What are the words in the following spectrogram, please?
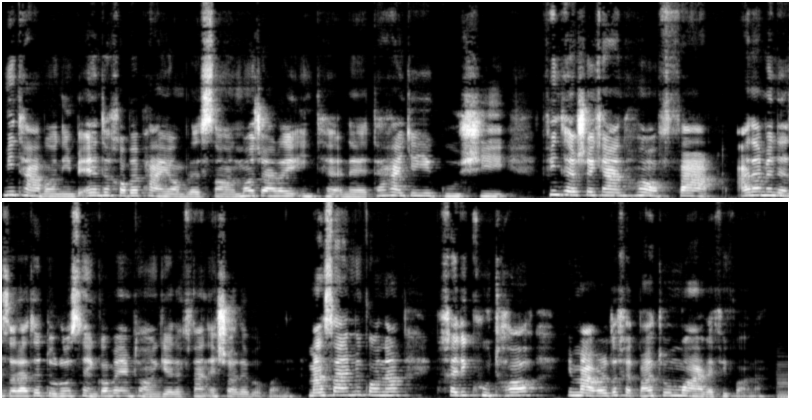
می توانیم به انتخاب پیام رسان، ماجرای اینترنت، تهیه گوشی، فیلتر ها، فقر، عدم نظارت درست هنگام امتحان گرفتن اشاره بکنیم. من سعی می کنم خیلی کوتاه این موارد خدمتتون معرفی کنم.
